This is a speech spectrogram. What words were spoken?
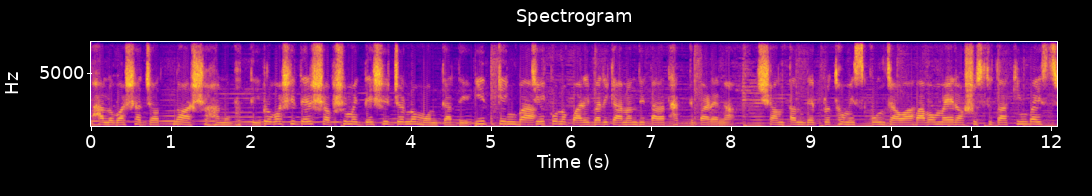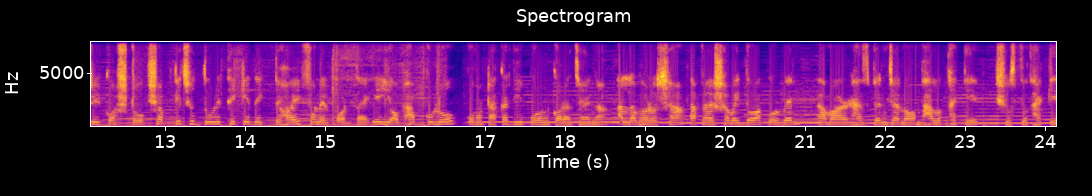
ভালোবাসা, যত্ন আর সহানুভূতি। প্রবাসীদের সবসময় দেশের জন্য মন কাঁদে। ঈদ কিংবা যে কোনো পারিবারিক আনন্দে তারা থাকতে পারে না। সন্তানদের প্রথম স্কুল যাওয়া, বাবা মায়ের অসুস্থতা কিংবা স্ত্রীর কষ্ট, সবকিছু দূরে থেকে দেখতে হয় ফোনের পর্দায়। এই অভাবগুলো কোনো টাকা দিয়ে পূরণ করা যায় না। আল্লাহ ভরসা, আপনারা সবাই দোয়া করবেন, আমার হাজবেন্ড যেন ভালো থাকে, সুস্থ থাকে।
